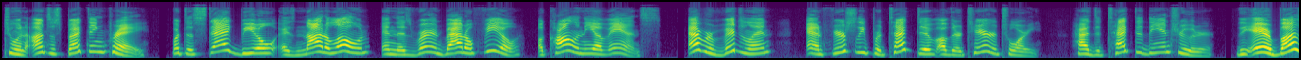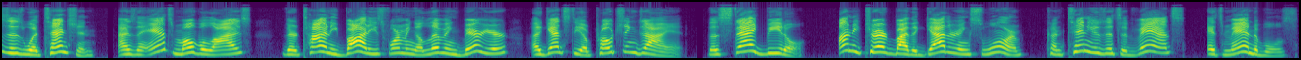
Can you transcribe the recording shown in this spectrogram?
to an unsuspecting prey. But the stag beetle is not alone in this verdant battlefield. A colony of ants, ever vigilant and fiercely protective of their territory, has detected the intruder. The air buzzes with tension as the ants mobilize, their tiny bodies forming a living barrier against the approaching giant. The stag beetle, undeterred by the gathering swarm, continues its advance, its mandibles,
